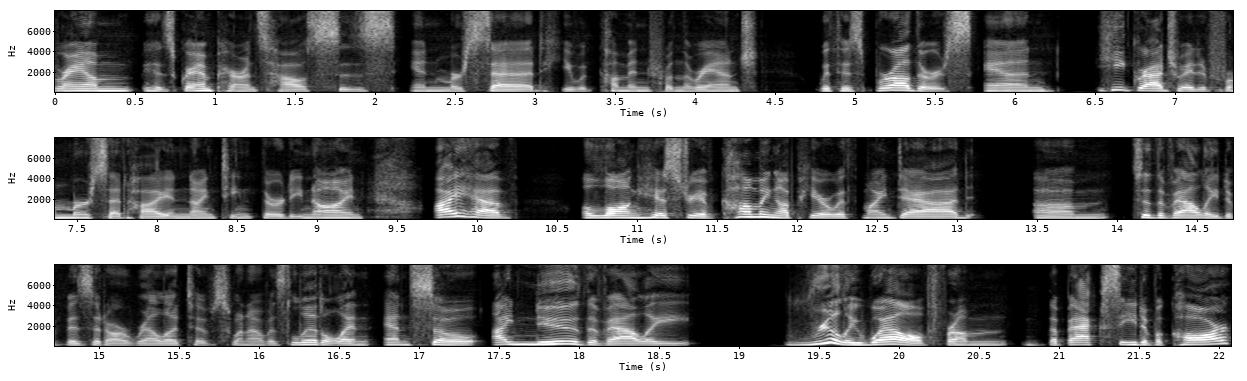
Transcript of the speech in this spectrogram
Graham, his grandparents' house is in Merced. He would come in from the ranch with his brothers and he graduated from Merced High in 1939. I have a long history of coming up here with my dad um, to the valley to visit our relatives when I was little, and and so I knew the valley really well from the back seat of a car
